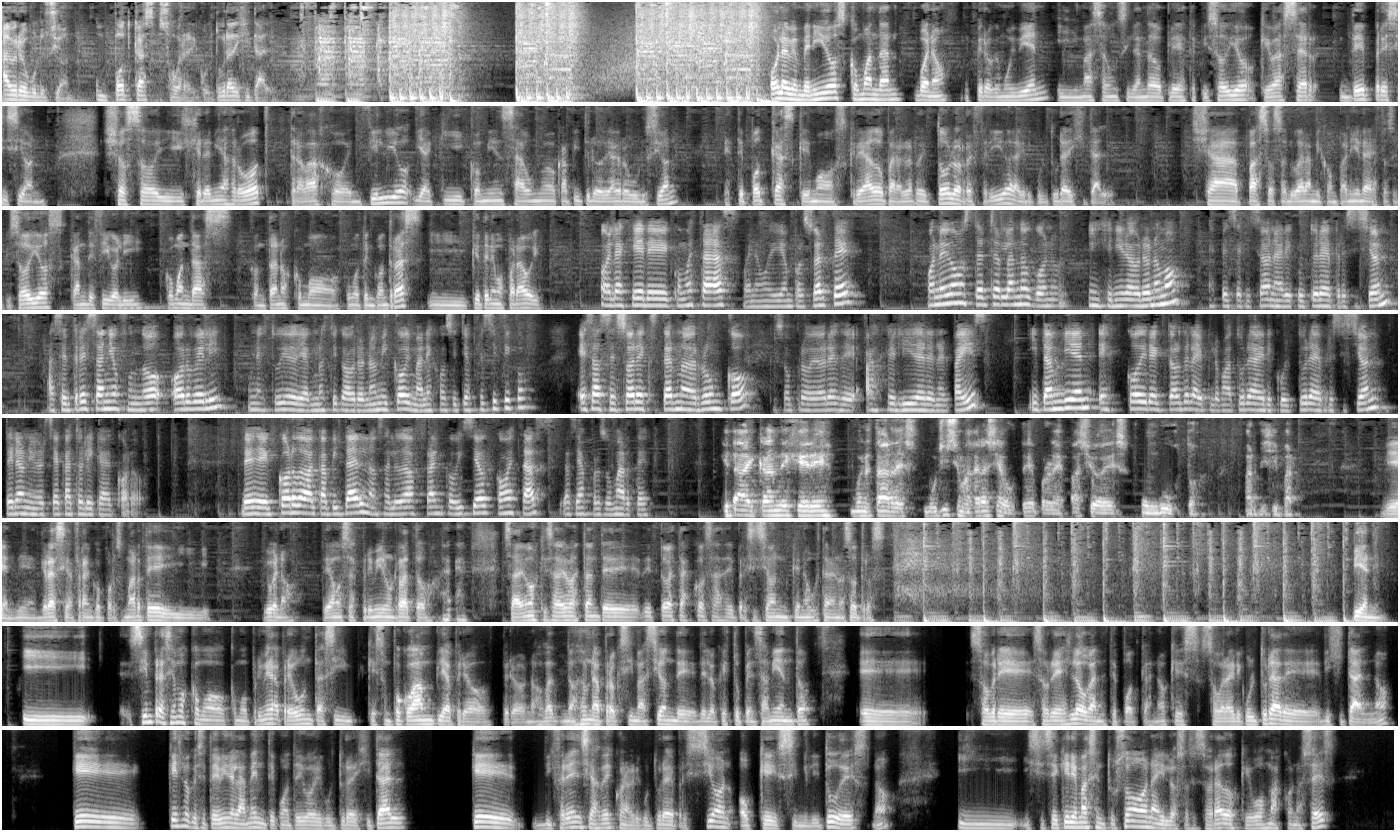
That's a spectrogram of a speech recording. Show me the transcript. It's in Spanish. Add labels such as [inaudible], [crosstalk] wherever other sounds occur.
Agroevolución, un podcast sobre agricultura digital. Hola, bienvenidos, ¿cómo andan? Bueno, espero que muy bien y más aún si le han dado play a este episodio que va a ser de precisión. Yo soy Jeremías Robot, trabajo en Filvio y aquí comienza un nuevo capítulo de Agroevolución, este podcast que hemos creado para hablar de todo lo referido a la agricultura digital. Ya paso a saludar a mi compañera de estos episodios, Cande Figoli. ¿Cómo andás? Contanos cómo, cómo te encontrás y qué tenemos para hoy. Hola Jere, ¿cómo estás? Bueno, muy bien, por suerte. Bueno, hoy vamos a estar charlando con un ingeniero agrónomo especializado en agricultura de precisión. Hace tres años fundó Orbeli, un estudio de diagnóstico agronómico y manejo sitio específico. Es asesor externo de RUMCO, que son proveedores de AG Líder en el país, y también es codirector de la Diplomatura de Agricultura de Precisión de la Universidad Católica de Córdoba. Desde Córdoba Capital nos saluda Franco Vicio. ¿Cómo estás? Gracias por sumarte. ¿Qué tal, Cande Jere? Buenas tardes. Muchísimas gracias a ustedes por el espacio. Es un gusto participar. Bien, bien. Gracias, Franco, por sumarte y, bueno, te vamos a exprimir un rato. [laughs] Sabemos que sabes bastante de, de todas estas cosas de precisión que nos gustan a nosotros. Bien, y siempre hacemos como, como primera pregunta, así, que es un poco amplia, pero, pero nos, nos da una aproximación de, de, lo que es tu pensamiento, eh, sobre, sobre el eslogan de este podcast, ¿no? que es sobre agricultura de, digital. ¿no? ¿Qué, ¿Qué es lo que se te viene a la mente cuando te digo agricultura digital? ¿Qué diferencias ves con agricultura de precisión o qué similitudes? ¿no? Y, y si se quiere más en tu zona y los asesorados que vos más conocés,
